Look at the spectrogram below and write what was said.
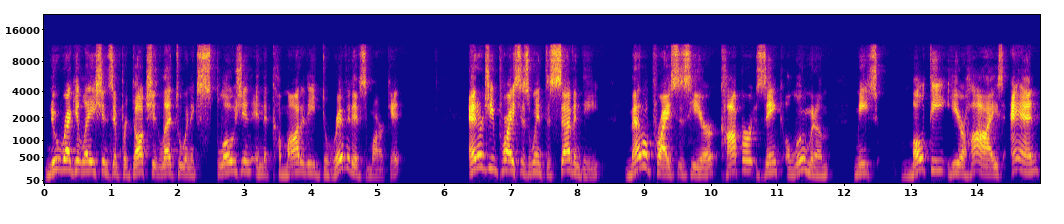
New regulations in production led to an explosion in the commodity derivatives market. Energy prices went to 70. Metal prices here, copper, zinc, aluminum, meets multi year highs. And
